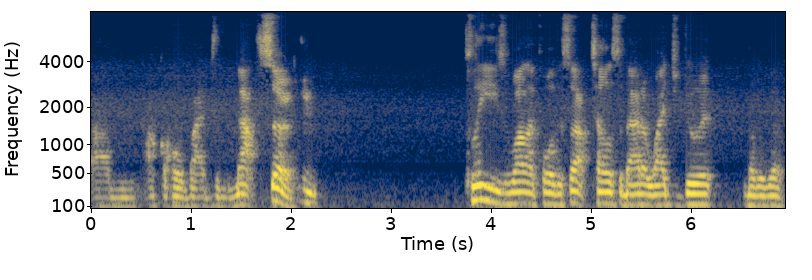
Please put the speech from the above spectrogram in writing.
um, alcohol vibes in the mouth. So, Mm. please, while I pull this up, tell us about it. Why'd you do it? Blah blah blah.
